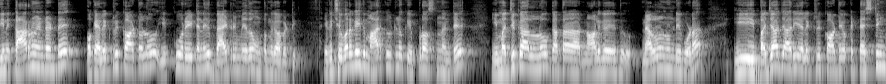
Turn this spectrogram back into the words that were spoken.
దీనికి కారణం ఏంటంటే ఒక ఎలక్ట్రిక్ ఆటోలో ఎక్కువ రేట్ అనేది బ్యాటరీ మీద ఉంటుంది కాబట్టి. ఇక చివరిగా ఇది మార్కెట్లోకి ఎప్పుడు వస్తుందంటే ఈ మధ్యకాలంలో గత నాలుగైదు నెలల నుండి కూడా ఈ బజాజ్ ఆరి ఎలక్ట్రిక్ ఆటో యొక్క టెస్టింగ్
